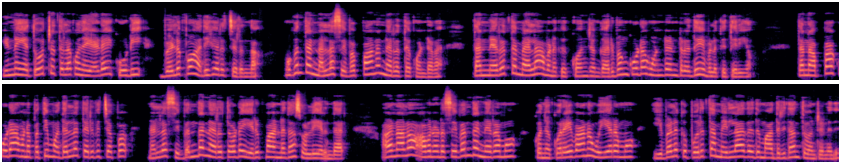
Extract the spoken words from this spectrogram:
இன்னைய தோற்றத்தில் கொஞ்சம் எடை கூடி வெளுப்பும் அதிகரிச்சிருந்தான். முகுந்தன் நல்ல சிவப்பான நிறத்தை கொண்டவன். தன் நிறத்தை மேலே அவனுக்கு கொஞ்சம் கர்வம் கூட உண்டுன்றது இவளுக்கு தெரியும். தன் அப்பா கூட அவனை பற்றி முதல்ல தெரிவித்தப்போ நல்ல சிவந்த நிறத்தோடு இருப்பான்னு தான் சொல்லியிருந்தார். ஆனாலும் அவனோட சிவந்த நிறமும் கொஞ்சம் குறைவான உயரமும் இவளுக்கு பொருத்தம் இல்லாதது மாதிரி தான் தோன்றினது.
